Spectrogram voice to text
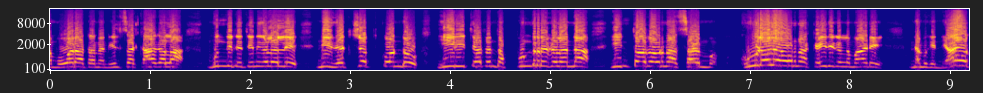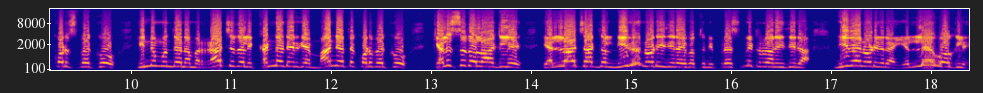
ನಮ್ಮ ಹೋರಾಟನ ನಿಲ್ಸಕ್ಕಾಗಲ್ಲ. ಮುಂದಿನ ದಿನಗಳಲ್ಲಿ ನೀವು ಎಚ್ಚೆತ್ಕೊಂಡು ಈ ರೀತಿಯಾದಂತ ಪುಂಡ್ರಗಳನ್ನ ಇಂಥದವ್ರನ್ನ ಕೂಡಲೇ ಅವ್ರನ್ನ ಕೈದಿಗಳನ್ನ ಮಾಡಿ ನಮಗೆ ನ್ಯಾಯ ಕೊಡಿಸ್ಬೇಕು. ಇನ್ನು ಮುಂದೆ ನಮ್ಮ ರಾಜ್ಯದಲ್ಲಿ ಕನ್ನಡಿಗರಿಗೆ ಮಾನ್ಯತೆ ಕೊಡಬೇಕು. ಕೆಲಸದಲ್ಲಾಗ್ಲಿ, ಎಲ್ಲಾ ಜಾಗದಲ್ಲಿ ನೀವೇ ನೋಡಿದೀರಾ ಇವತ್ತು, ನೀವು ಪ್ರೆಸ್ ಮೀಟರ್ ಇದ್ದೀರಾ? ನೀವೇ ನೋಡಿದೀರಾ ಎಲ್ಲೇ ಹೋಗ್ಲಿ,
